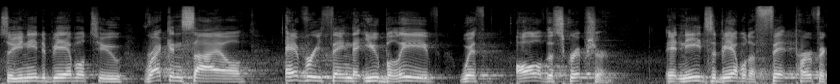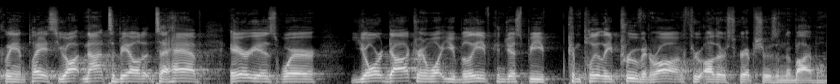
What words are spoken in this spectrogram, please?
So you need to be able to reconcile everything that you believe with all of the Scripture. It needs to be able to fit perfectly in place. You ought not to be able to, have areas where your doctrine what you believe can just be completely proven wrong through other scriptures in the Bible,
